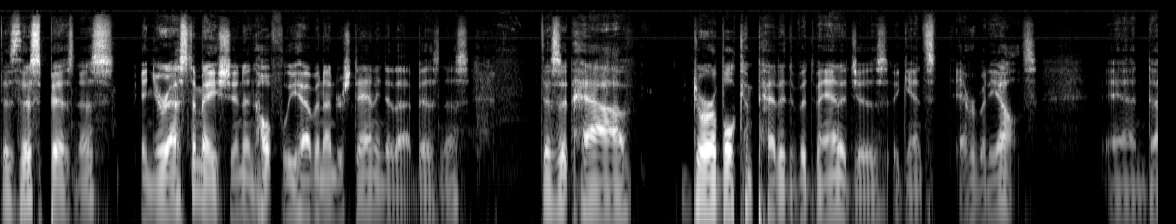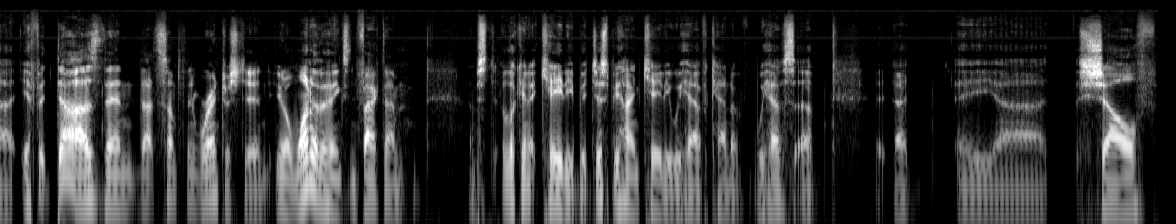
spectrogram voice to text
Does this business in your estimation and hopefully you have an understanding of that business, does it have durable competitive advantages against everybody else? And uh, if it does, then that's something we're interested in. You know, one of the things, in fact, I'm I'm st- looking at Katie, but just behind Katie, we have kind of we have a, a, uh, shelf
